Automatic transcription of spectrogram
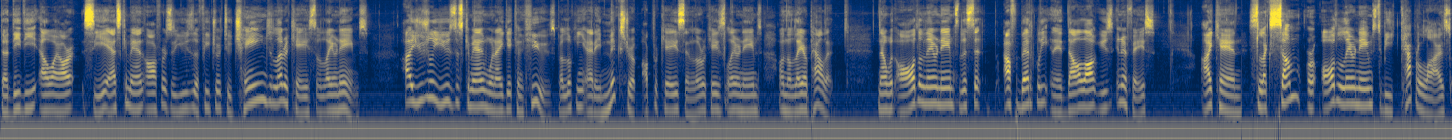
The ddlyr-cas command offers the user the feature to change the letter case of layer names. I usually use this command when I get confused by looking at a mixture of uppercase and lowercase layer names on the layer palette. Now with all the layer names listed alphabetically in a dialog user interface, I can select some or all the layer names to be capitalized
